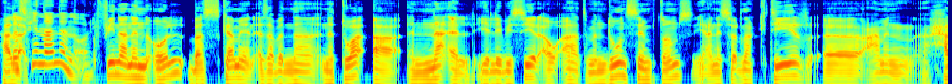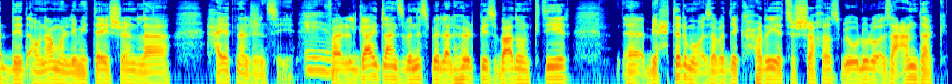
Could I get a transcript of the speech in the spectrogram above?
هلأ بس فينا ننقل. فينا ننقل بس كمان إذا بدنا نتوقى النقل يلي بيصير أوقات من دون symptoms يعني صرنا كتير آه عم نحدد أو نعمل limitation لحياتنا الجنسية. إيه. فال guidelines بالنسبة للهيربيس بعدهم كتير آه، بيحترموا إذا بدك حرية الشخص بيقولوا له إذا عندك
